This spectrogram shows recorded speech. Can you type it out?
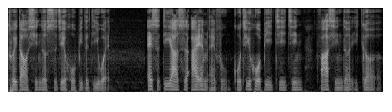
推到新的世界货币的地位。SDR 是 IMF 国际货币基金发行的一个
